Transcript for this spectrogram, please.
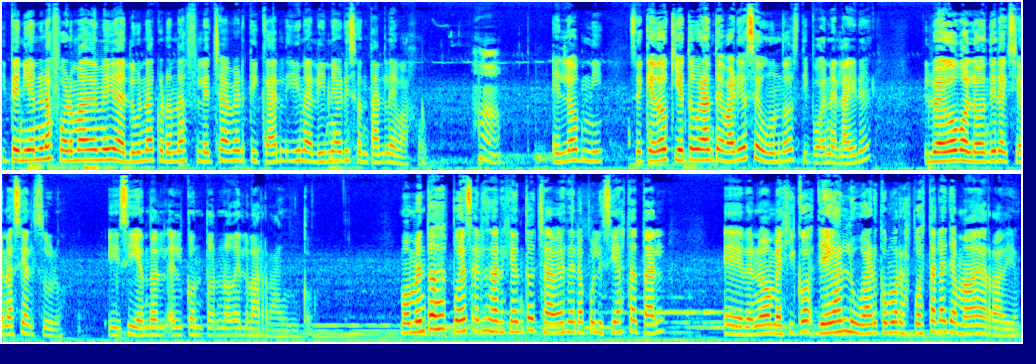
y tenían una forma de media luna con una flecha vertical y una línea horizontal debajo. El ovni se quedó quieto durante varios segundos, tipo en el aire, y luego voló en dirección hacia el sur y siguiendo el, el contorno del barranco. Momentos después, el sargento Chávez de la Policía Estatal eh, de Nuevo México llega al lugar como respuesta a la llamada de radio.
